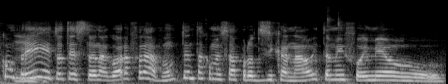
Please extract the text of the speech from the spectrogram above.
Comprei, tô testando agora. Falei, ah, vamos tentar começar a produzir canal e também foi meu.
